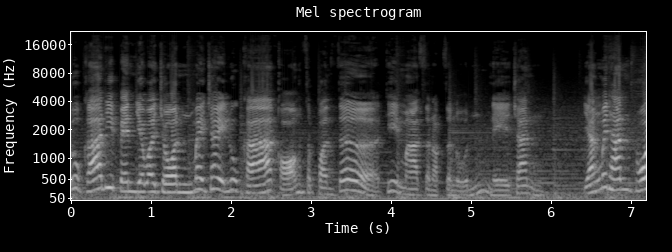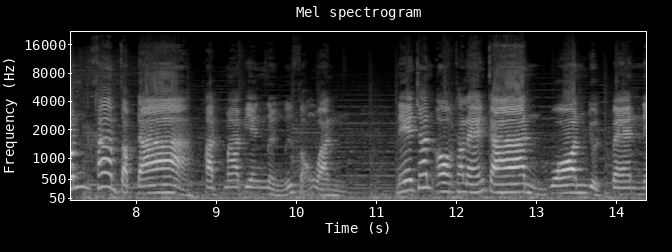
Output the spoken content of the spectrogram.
ลูกค้าที่เป็นเยาวชนไม่ใช่ลูกค้าของสปอนเซอร์ที่มาสนับสนุนเนชั่น ยังไม่ทันพ้นข้ามสัปดาห์ ถัดมาเพียงหนึ่งหรือสองวัน เนชั่นออกแถลงการวอนหยุดแบนเน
